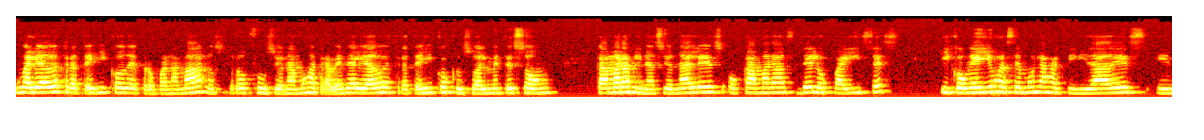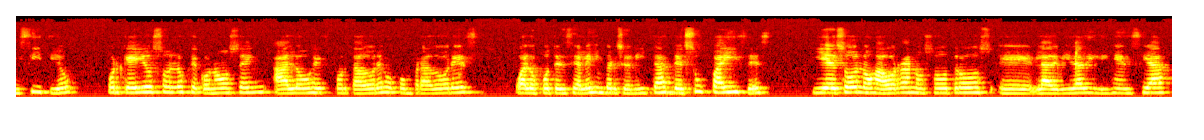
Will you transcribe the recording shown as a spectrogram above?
un aliado estratégico de ProPanamá, nosotros funcionamos a través de aliados estratégicos que usualmente son cámaras binacionales o cámaras de los países y con ellos hacemos las actividades en sitio porque ellos son los que conocen a los exportadores o compradores o a los potenciales inversionistas de sus países y eso nos ahorra a nosotros eh, la debida diligencia,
